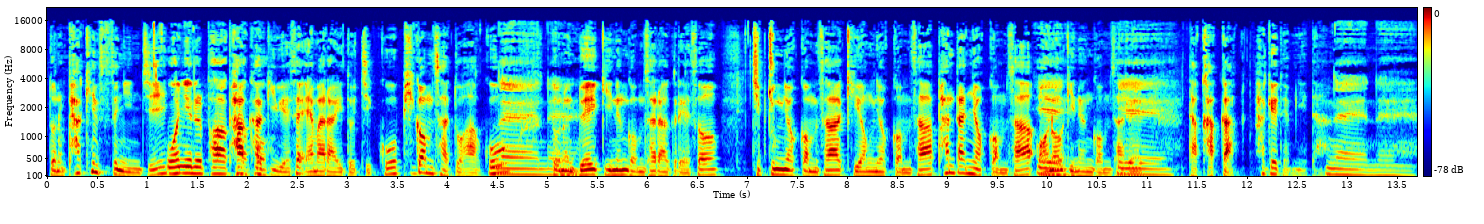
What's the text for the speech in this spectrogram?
또는 파킨슨인지 원인을 파악하고. 파악하기 위해서 MRI도 찍고 피 검사도 하고 네, 네. 또는 뇌 기능 검사라 그래서 집중력 검사, 기억력 검사, 판단력 검사, 예. 언어 기능 검사를 예. 다 각각 하게 됩니다. 네, 네.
